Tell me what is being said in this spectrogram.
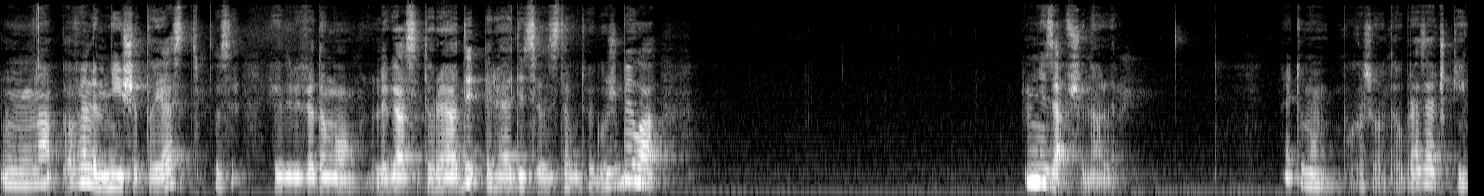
mm, no, o wiele mniejsze to jest. To jest, jak gdyby wiadomo, Legacy to ready, reedycja zestawu, którego już była. Nie zawsze, no ale. No i tu mam, pokażę Wam te obrazeczki.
